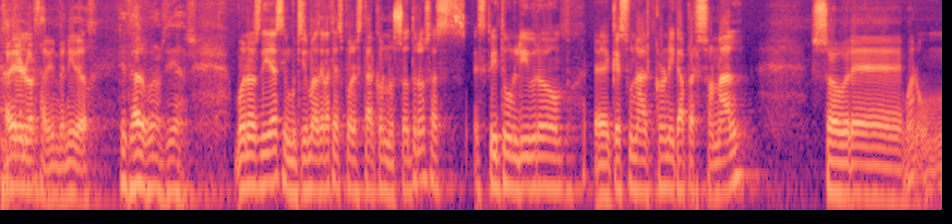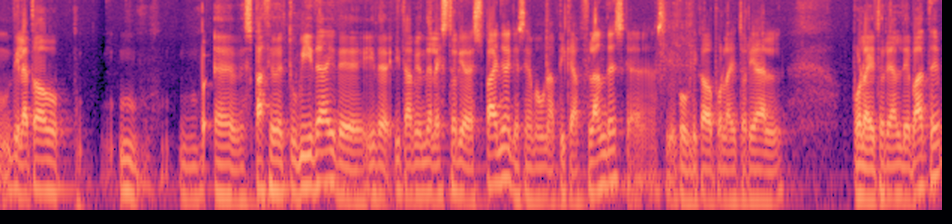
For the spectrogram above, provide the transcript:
Javier Elorza, bienvenido. ¿Qué tal? Buenos días. Buenos días y muchísimas gracias por estar con nosotros. Has escrito un libro eh, que es una crónica personal sobre bueno, un dilatado eh, espacio de tu vida y, de, y, también de la historia de España, que se llama Una pica en Flandes, que ha sido publicado por la editorial, por la editorial Debate.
